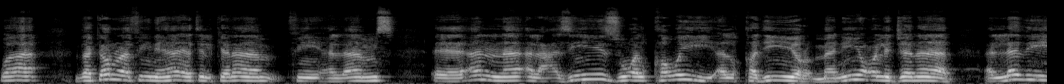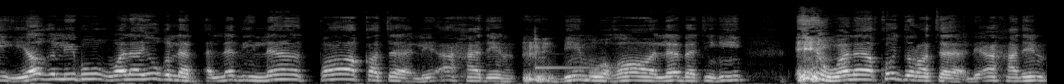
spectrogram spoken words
وذكرنا في نهاية الكلام في الأمس أن العزيز هو القوي القدير منيع الجناب الذي يغلب ولا يغلب الذي لا طاقة لأحد بمغالبته ولا قدرة لأحد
